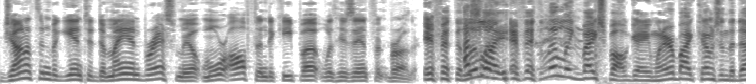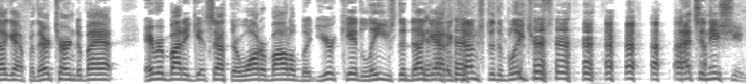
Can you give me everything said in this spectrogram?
Jonathan began to demand breast milk more often to keep up with his infant brother. If at the little if at the little league baseball game when everybody comes in the dugout for their turn to bat, everybody gets out their water bottle, but your kid leaves the dugout and comes to the bleachers, that's an issue.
